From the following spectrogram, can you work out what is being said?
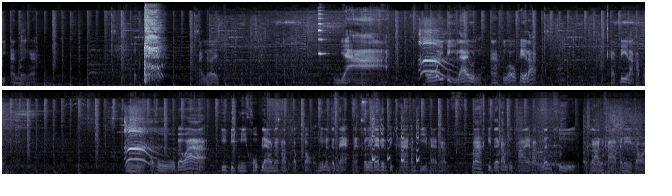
อีกอันหนึ่งนะไปเลยอย่าโอ้ยปีแล้วอุ่นอะถือว่าโอเคแล้วแฮปปี้แล้วครับผมอืมโอ้โหแปลว่าอีพิกมีครบแล้วนะครับ กับกล่องที่มันจะแจกนะ ก็เลยได้เป็น 15คัมภีร์แทนครับ มากิจกรรมสุดท้ายครับ นั่นคือร้านค้าพเนจร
